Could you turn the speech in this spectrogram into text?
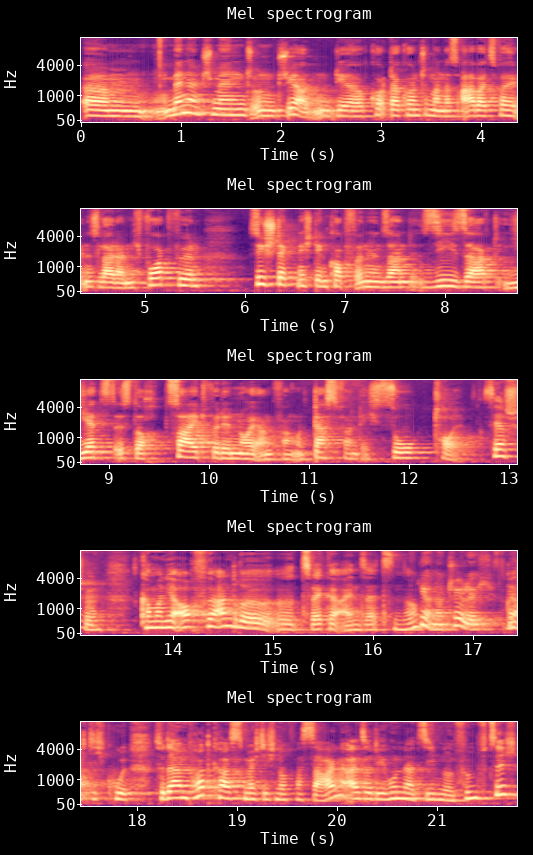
ähm, Management. Und ja, der, da konnte man das Arbeitsverhältnis leider nicht fortführen. Sie steckt nicht den Kopf in den Sand. Sie sagt, jetzt ist doch Zeit für den Neuanfang. Und das fand ich so toll. Sehr schön. Kann man ja auch für andere äh, Zwecke einsetzen. Ne? Ja, natürlich. Richtig ja. cool. Zu deinem Podcast möchte ich noch was sagen. Also die 157,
